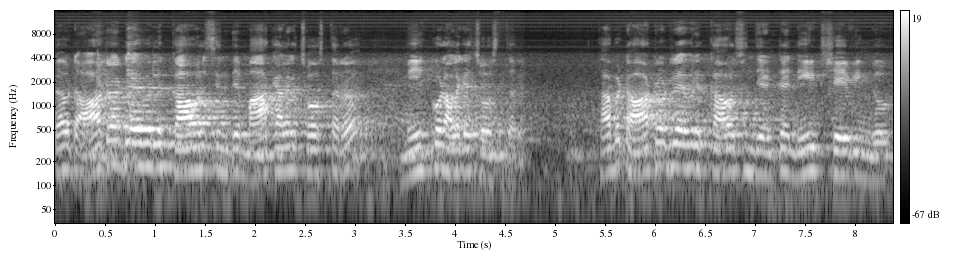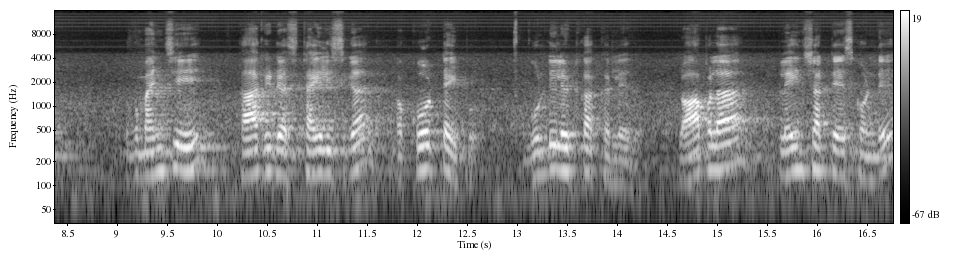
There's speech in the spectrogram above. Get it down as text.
కాబట్టి ఆటో డ్రైవర్లకు కావాల్సింది మాకు ఎలాగ చూస్తారో మీకు కూడా అలాగే చూస్తారు. కాబట్టి ఆటో డ్రైవర్కి కావాల్సింది ఏంటంటే నీట్ షేవింగ్. ఒక మంచి కాకి స్టైలిష్గా ఒక కోట్ టైపు. గుండీలు ఎట్టుకోక్కర్లేదు. లోపల ప్లెయిన్ షర్ట్ వేసుకోండి.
